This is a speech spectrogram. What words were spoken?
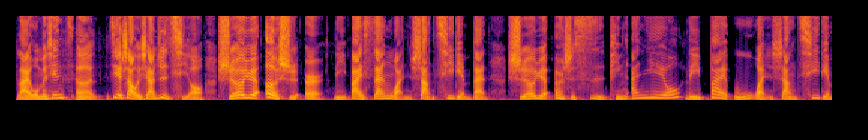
来，我们先呃介绍一下日期哦。十二月二十二，礼拜三晚上七点半；十二月二十四，平安夜哦，礼拜五晚上七点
